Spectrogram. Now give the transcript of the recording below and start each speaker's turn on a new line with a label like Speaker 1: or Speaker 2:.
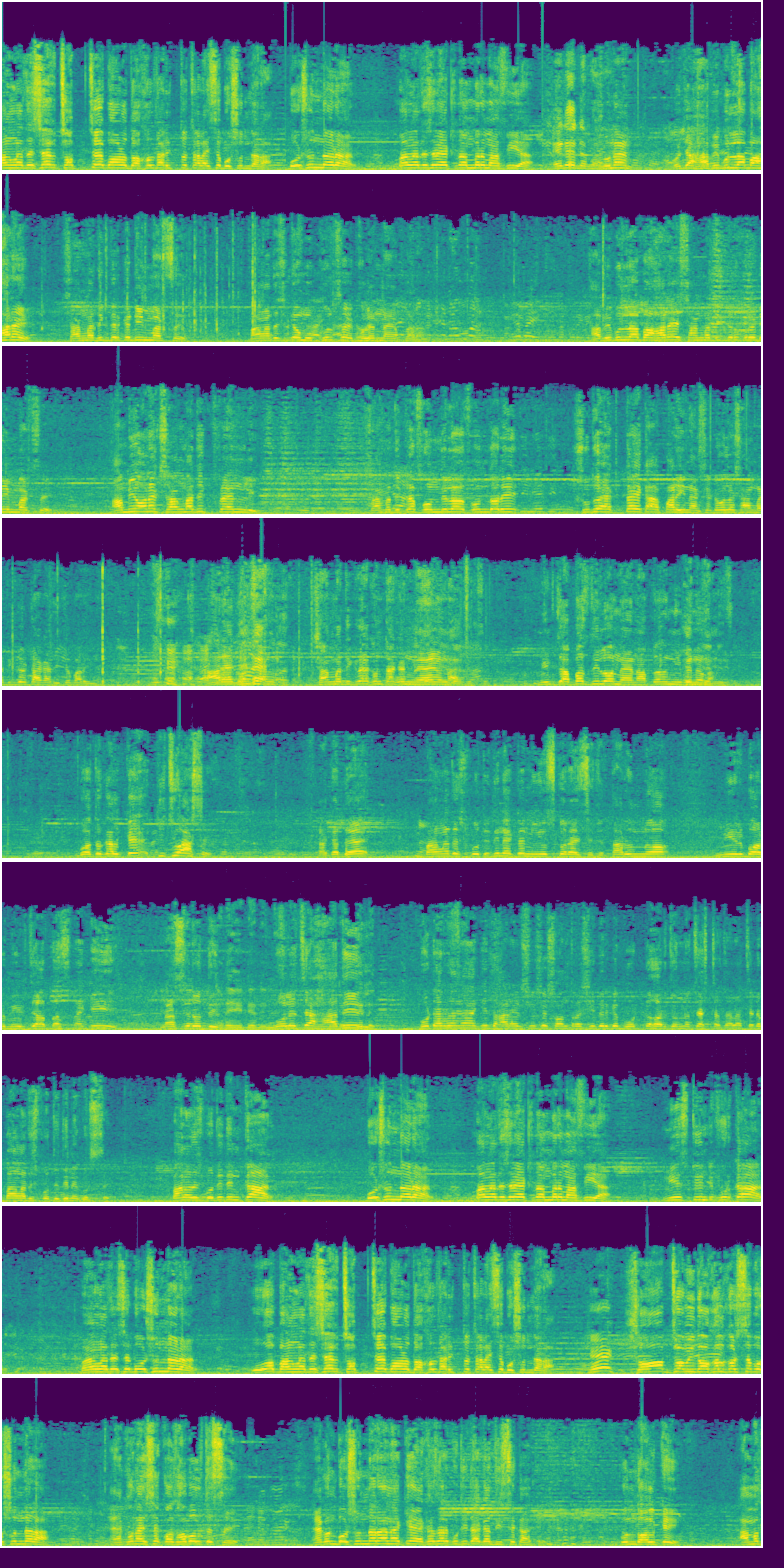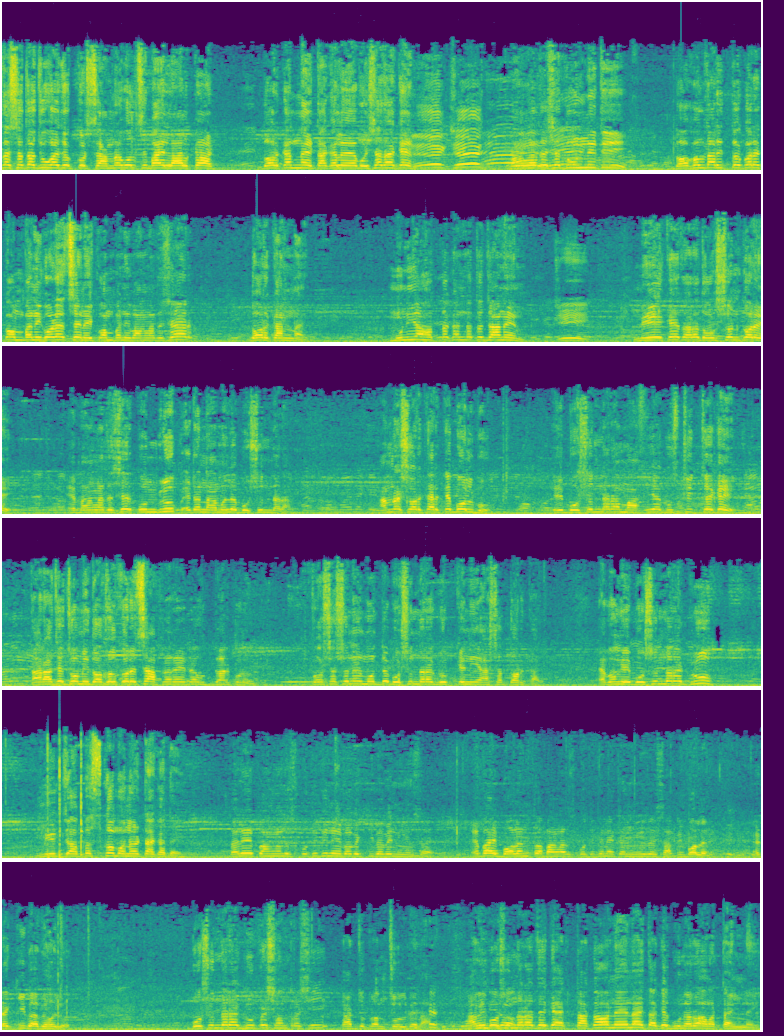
Speaker 1: বাংলাদেশের সবচেয়ে বড় দখলদারিত্ব চালাইছে বসুন্ধরা। বসুন্ধরার বাংলাদেশের এক নম্বর মাফিয়া। শুনেন ওই যে হাবিবুল্লাহ বাহারে সাংবাদিকদেরকে ডিম মারছে। বাংলাদেশে কেউ মুখ খুলছে? খুলেন নাই আপনারা। হাবিবুল্লাহ বাহারে সাংবাদিকদের উপরে ডিম মারছে। আমি অনেক সাংবাদিক ফ্রেন্ডলি সাংবাদিকরা ফোন দিল ফোন ধরি শুধু একটাই পারি না সেটা হলো সাংবাদিকদের টাকা দিতে পারি না। আর এখন সাংবাদিকরা এখন টাকা নেয় না। মির্জা আব্বাস দিলেও নেন আপনারা নিবেন না। গতকালকে কিছু আসে। টাকা দেয়। বাংলাদেশ প্রতিদিন একটা নিউজ করাইছে যে তারুণ্য নির্ভর মির্জা আব্বাস নাকি নাসির উদ্দিন বলেছে হাদির ভোটাররা নাকি ধানের শীষে সন্ত্রাসীদেরকে ভোট দেওয়ার জন্য চেষ্টা চালাচ্ছে। এটা বাংলাদেশ প্রতিদিনে করছে বাংলাদেশ প্রতিদিন কার? বসুন্ধরার। বাংলাদেশের এক নম্বর মাফিয়া। নিউজ টোয়েন্টি ফোর কার? বাংলাদেশের বসুন্ধরার। ও বাংলাদেশের সবচেয়ে বড় দখলদারিত্ব চালাইছে বসুন্ধরা। সব জমি দখল করছে বসুন্ধরা। এখন এসে কথা বলতেছে। এখন বসুন্ধরা নাকি এক হাজার কোটি টাকা দিচ্ছে কাকে? কোন দলকে? আমাদের সাথে যোগাযোগ করছে। আমরা বলছি ভাই লাল কার্ড। দরকার নাই টাকা লয়ে বসে থাকেন। বাংলাদেশে দুর্নীতি। দখলদারিত্ব করে কোম্পানি গড়েছেন। এই কোম্পানি বাংলাদেশের দরকার নাই। মুনিয়া হত্যাকাণ্ড তো জানেন। মেয়েকে তারা ধর্ষণ করে। বাংলাদেশের কোন গ্রুপ? এটার নাম হলো বসুন্ধরা। আমরা সরকারকে বলব, এই বসুন্ধরা মাফিয়া গোষ্ঠীর থেকে তারা যে জমি দখল করেছে, আপনারা এটা উদ্ধার করুন। প্রশাসনের মধ্যে বসুন্ধরা গ্রুপকে নিয়ে আসার দরকার। এবং এই বসুন্ধরা গ্রুপ মির্জা আব্বাসকেও মনে হয় টাকা দেয়। তাহলে বাংলাদেশ প্রতিদিন এভাবে কীভাবে নিউজ হয়? এ ভাই বলেন তো, বাংলাদেশ প্রতিদিন একটা নিউজ হয়েছে আপনি বলেন। এটা কীভাবে হলো? বসুন্ধরা গ্রুপের সন্ত্রাসী কার্যক্রম চলবে না। আমি বসুন্ধরা থেকে এক টাকাও নেয় নাই, তাকে গুনারও আমার টাইম নাই।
